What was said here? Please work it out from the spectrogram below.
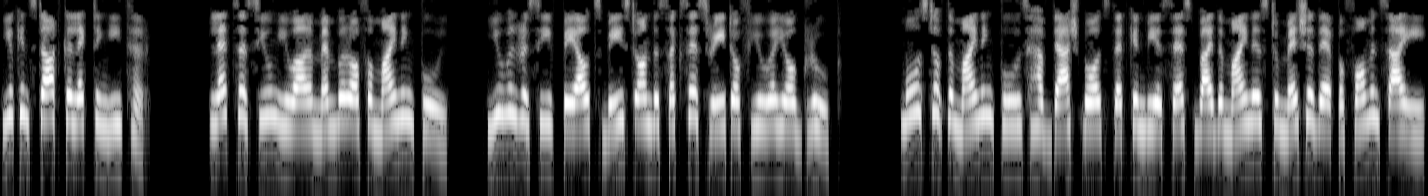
you can start collecting Ether. Let's assume you are a member of a mining pool. You will receive payouts based on the success rate of you or your group. Most of the mining pools have dashboards that can be assessed by the miners to measure their performance, i.e.,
